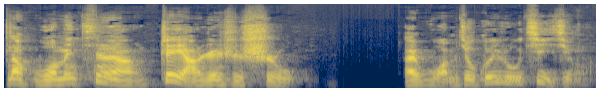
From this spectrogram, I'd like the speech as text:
那我们尽量这样认识事物，哎，我们就归入寂静了。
